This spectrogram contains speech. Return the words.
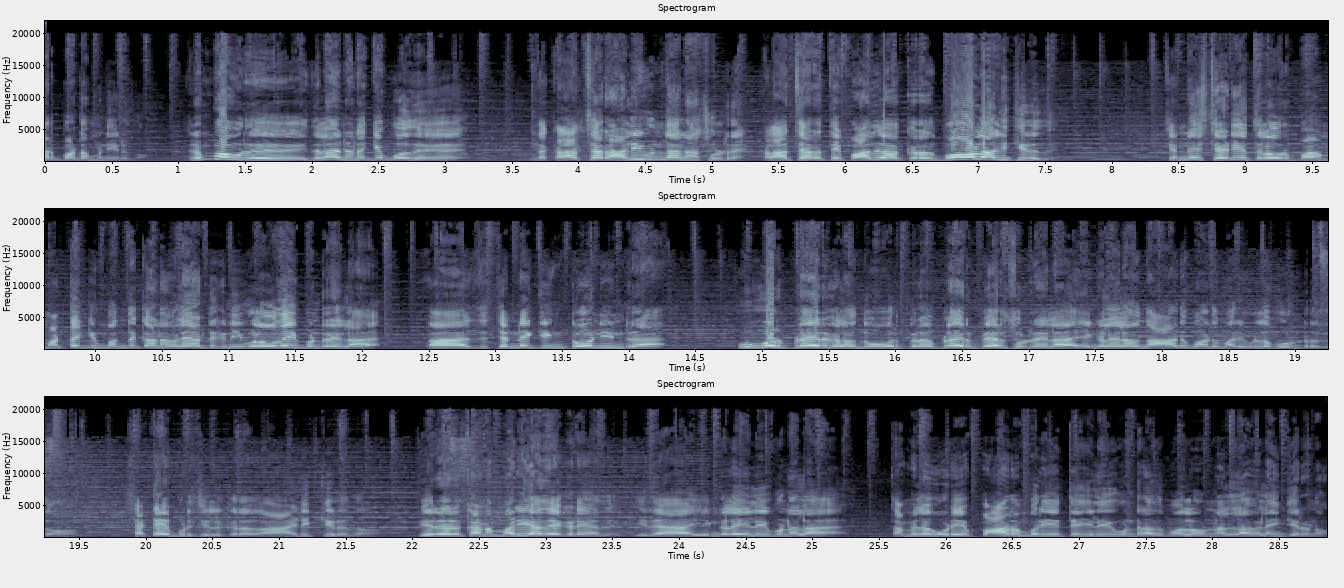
ஆர்ப்பாட்டம் பண்ணியிருக்கோம். ரொம்ப ஒரு இதெல்லாம் நினைக்கும் போது இந்த கலாச்சார அழிவுன்னு தான் நான் சொல்கிறேன் கலாச்சாரத்தை பாதுகாக்கிறது போல் அழிக்கிறது. சென்னை ஸ்டேடியத்தில் ஒரு ப மட்டைக்கும் பந்துக்கான விளையாட்டுக்கு நீ இவ்வளோ உதவி பண்ணுறேல சென்னை கிங் டோனின்ற ஒவ்வொரு பிளேயர்களை வந்து ஒவ்வொரு பிளேயர் பேர் சொல்கிறேல எங்களையெல்லாம் வந்து ஆடு மாடு மாதிரி உள்ளே போன்றதும் சட்டையை பிடிச்சி இழுக்கிறதும் அடிக்கிறதும் வீரருக்கான மரியாதையே கிடையாது. இதை எங்களை இழிவு பண்ணலை. தமிழகுடைய பாரம்பரியத்தை இழிவு பண்ணுறது முதல்ல நல்லா விளங்கிக்கிறணும்.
